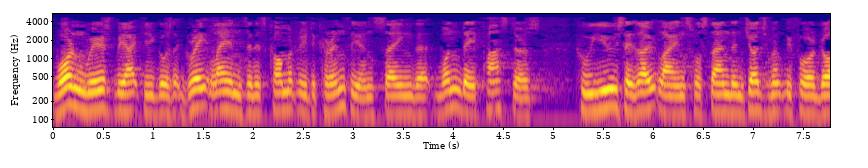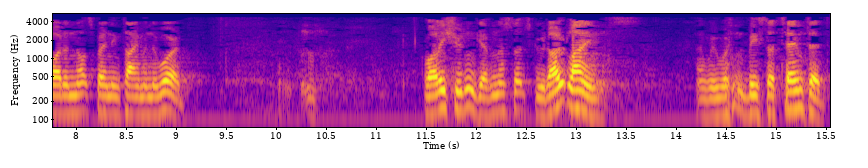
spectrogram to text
Warren Wiersbe actually goes at great lengths in his commentary to Corinthians, saying that one day pastors who use his outlines will stand in judgment before God and not spending time in the Word. Well, he shouldn't have given us such good outlines, and we wouldn't be so tempted.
